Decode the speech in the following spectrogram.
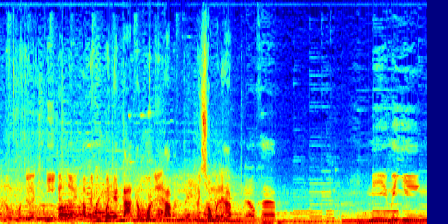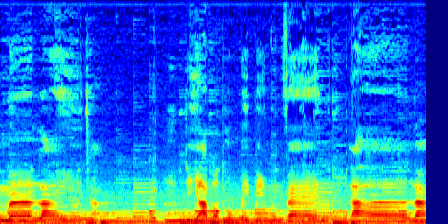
ถนนคนเดินที่นี่กันเลยครับไปดูบรรยากาศทั้งหมดเลยครับ ไปชมกันเลยครับแล้วครับ มีไม่ยิงมาไล่จับจะยับเอาผมไปเป็นแฟนลาลา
